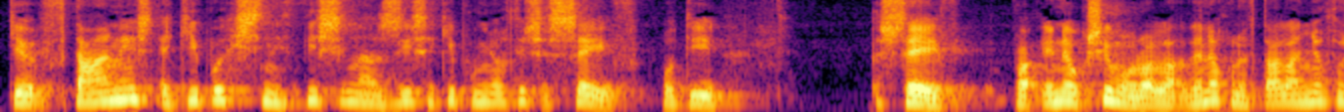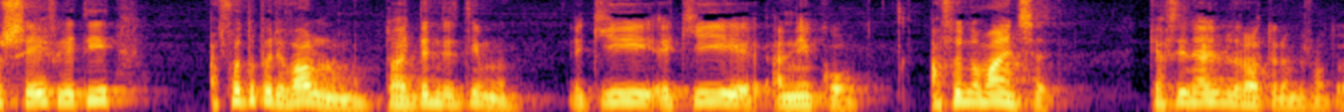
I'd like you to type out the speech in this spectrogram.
και φτάνεις εκεί που έχεις συνηθίσει να ζεις, εκεί που νιώθεις safe. Ότι safe, είναι οξύμορο, αλλά δεν έχω λεφτά, αλλά νιώθω safe γιατί αυτό είναι το περιβάλλον μου, το identity μου. Εκεί, εκεί ανήκω. Αυτό είναι το mindset. Και αυτή είναι η άλλη πλευρά του νομίσματο.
